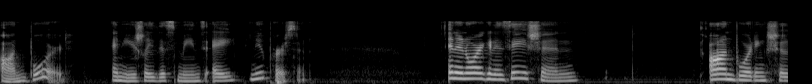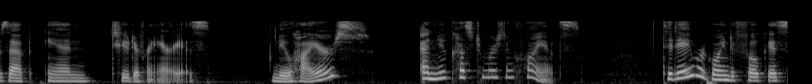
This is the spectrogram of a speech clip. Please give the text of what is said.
on board. And usually this means a new person. In an organization, onboarding shows up in two different areas new hires and new customers and clients. Today, we're going to focus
